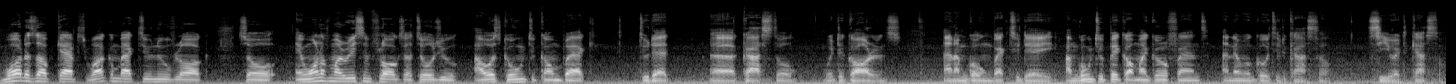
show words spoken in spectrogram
What is up caps? Welcome back to a new vlog. So in one of my recent vlogs I told you I was going to come back to that uh, castle with the gardens and I'm going back today. I'm going to pick up my girlfriend and then we'll go to the castle. See you at the castle.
